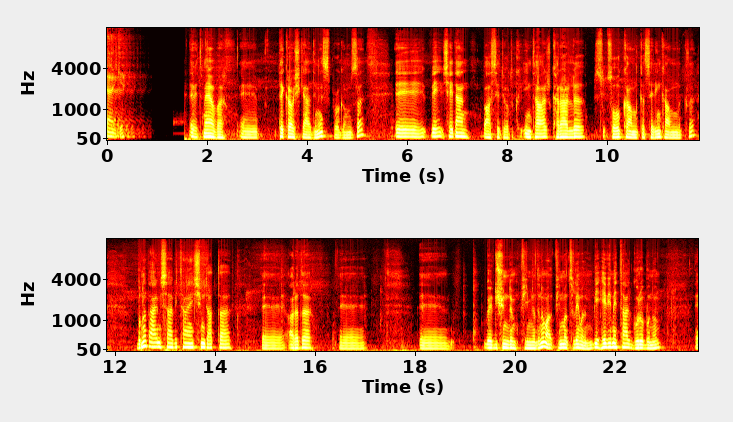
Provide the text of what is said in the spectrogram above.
Dergi Evet merhaba. Ee, tekrar hoş geldiniz programımıza. Ee, ve şeyden bahsediyorduk. İntihar kararlı, so- soğukkanlılıkla, serin kanlılıkla. Buna dair mesela bir tane şimdi hatta e, arada e, e, böyle düşündüm filmin adını ama film hatırlayamadım. Bir heavy metal grubunun e,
